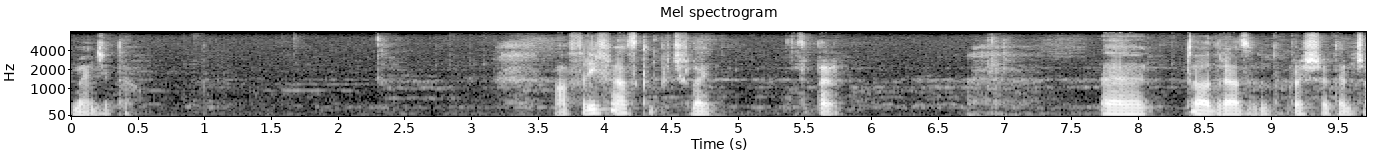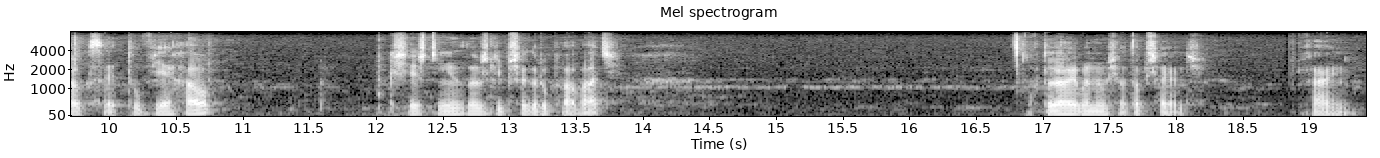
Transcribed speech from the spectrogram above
Będzie to. O, Free France Capitulate. Super. E, to od razu bym poprosił, ten czołg sobie tu wjechał. Jak się jeszcze nie zdążyli przegrupować. Wtedy będę musiał to przejąć. Fajnie.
